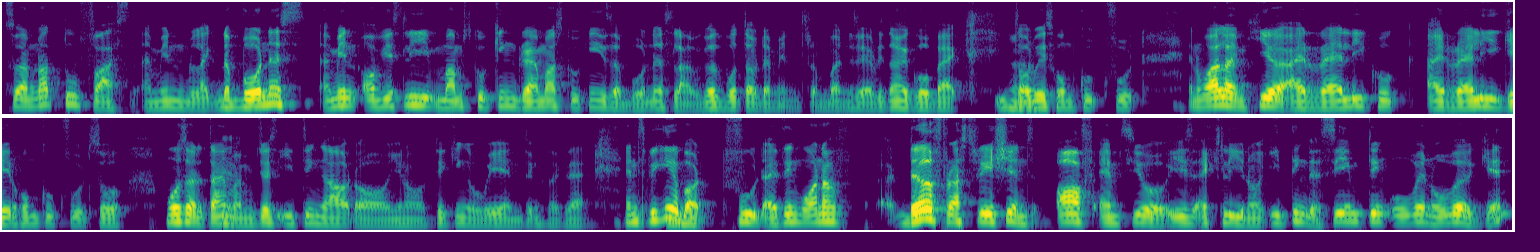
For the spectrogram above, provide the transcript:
So I'm not too fast. I mean, like the bonus. I mean, obviously, mom's cooking, grandma's cooking is a bonus, lah, because both of them in Seremban. So every time I go back, it's always home cooked food. And while I'm here, I rarely cook. I rarely get home cooked food. So most of the time, Yeah. I'm just eating out or you know taking away and things like that. And speaking Mhm. about food, I think one of uh, the frustrations of MCO is actually you know eating the same thing over and over again.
